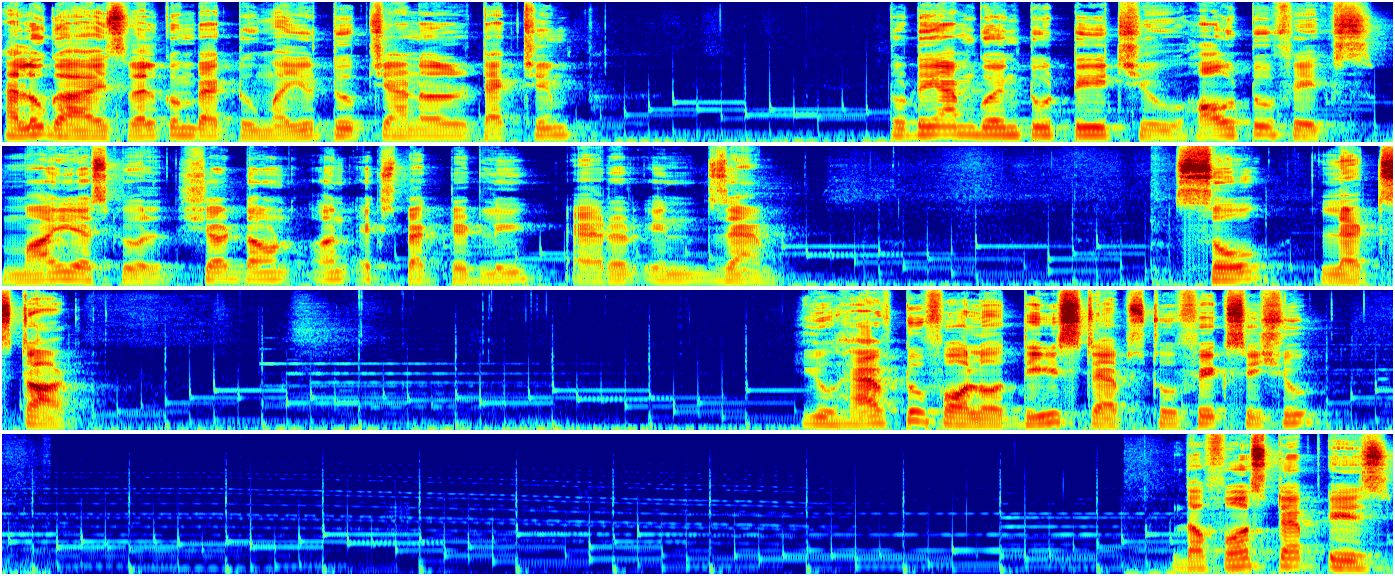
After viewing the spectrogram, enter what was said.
Hello guys, welcome back to my YouTube channel TechChimp. Today I'm going to teach you how to fix MySQL shutdown unexpectedly error in XAMPP. So let's start. You have to follow these steps to fix issue. The first step is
